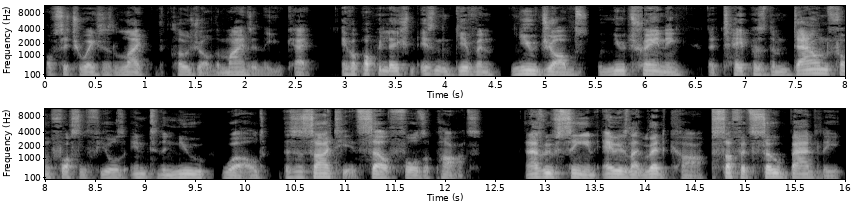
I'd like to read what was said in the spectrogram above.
of situations like the closure of the mines in the UK if a population isn't given new jobs, new training that tapers them down from fossil fuels into the new world, the society itself falls apart. And as we've seen, areas like Redcar suffered so badly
